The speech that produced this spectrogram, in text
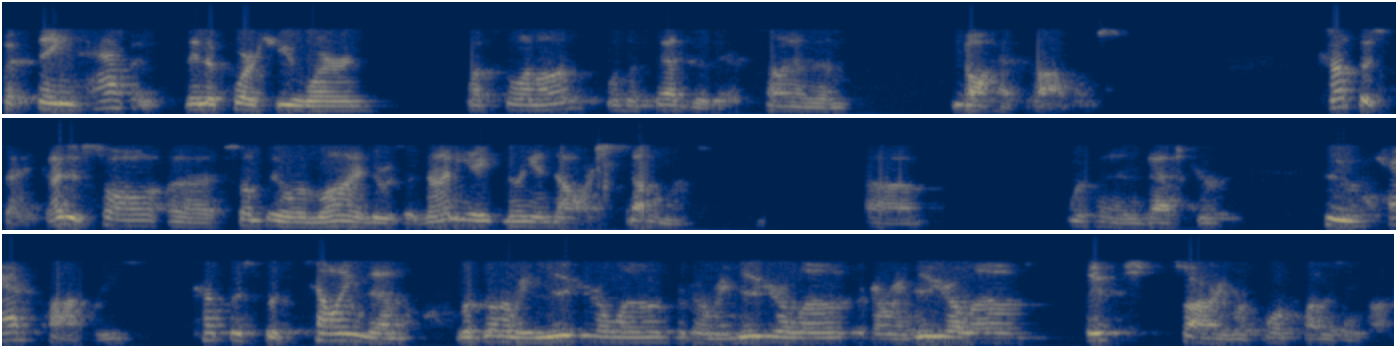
But things happen. Then, of course, you learn what's going on. Well, the feds are there telling them you all have problems. Compass Bank. I just saw uh, something online. There was a $98 million settlement uh, with an investor who had properties. Compass was telling them, we're going to renew your loans, we're going to renew your loans, we're going to renew your loans. Oops, sorry, we're foreclosing on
